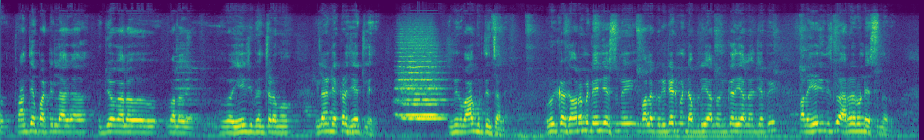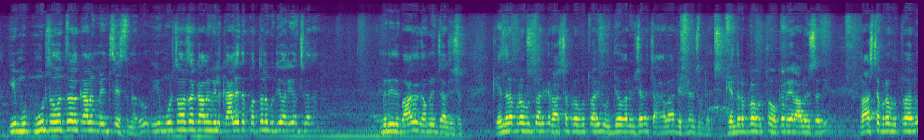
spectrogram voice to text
పార్టీ ప్రాంతీయ పార్టీలాగా ఉద్యోగాలు వాళ్ళ ఏజ్ పెంచడము ఇలాంటి ఎక్కడ చేయట్లేదు. మీకు బాగా గుర్తించాలి. ఇప్పుడు ఇక్కడ గవర్నమెంట్ ఏం చేస్తున్నాయి? వాళ్ళకు రిటైర్మెంట్ డబ్బులు ఇవ్వాలో ఇంకా ఇవ్వాలని చెప్పి వాళ్ళ ఏజ్ తీసుకుని అరవై రెండు వేస్తున్నారు. ఈ మూడు సంవత్సరాల కాలం మెన్స్ చేస్తున్నారు. ఈ మూడు సంవత్సరాల కాలం వీళ్ళు కాలేదో కొత్తలకు ఉద్యోగాలు ఇవ్వచ్చు కదా? మీరు ఇది బాగా గమనించాల్సిన విషయం. కేంద్ర ప్రభుత్వానికి రాష్ట్ర ప్రభుత్వానికి ఉద్యోగాల విషయంలో చాలా డిఫరెన్స్ ఉంటుంది. కేంద్ర ప్రభుత్వం ఒకవేళ ఆలోచిస్తుంది రాష్ట్ర ప్రభుత్వాలు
